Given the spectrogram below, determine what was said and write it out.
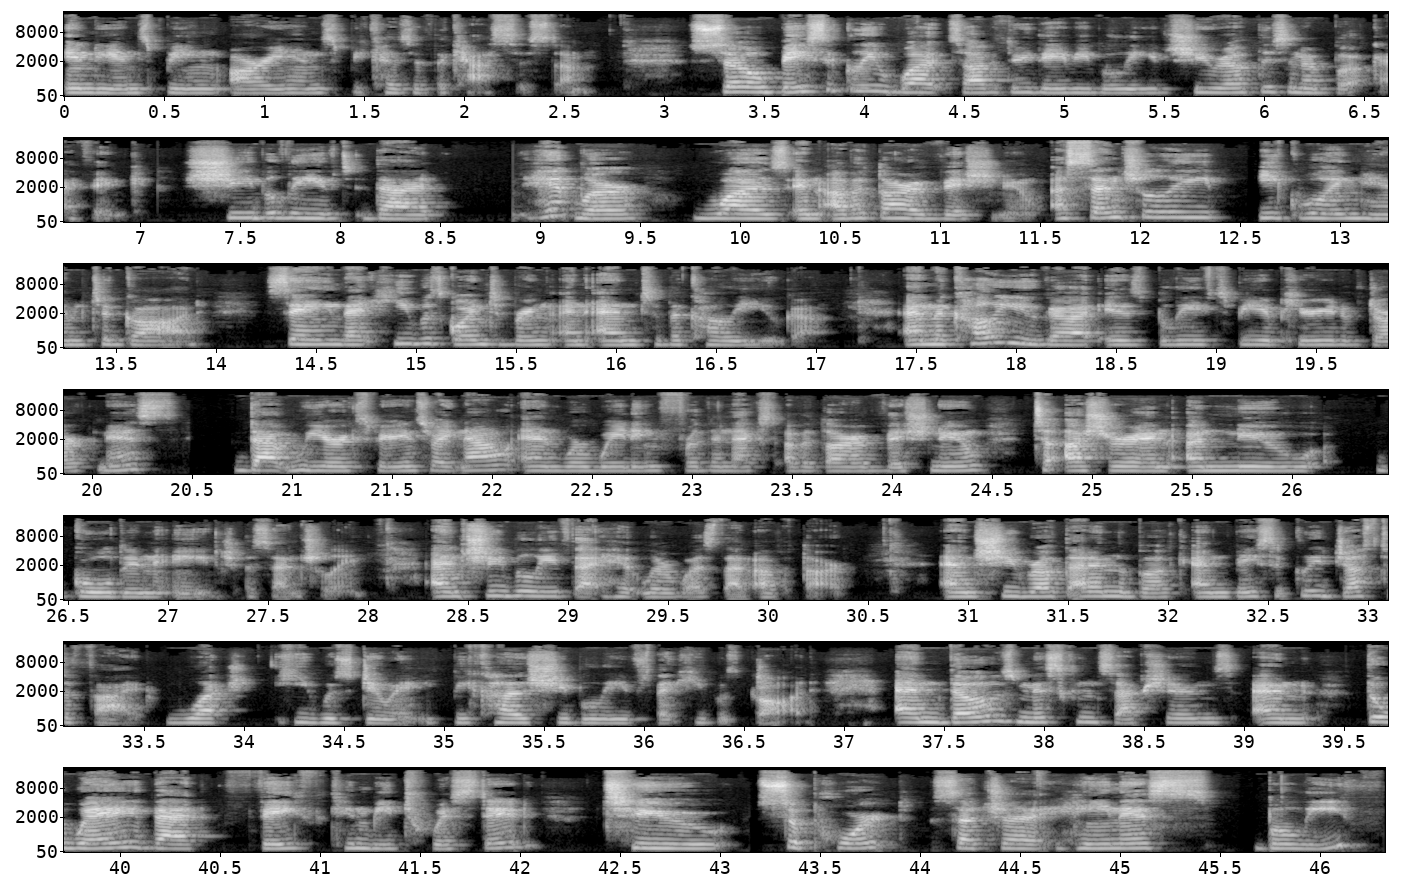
Indians being Aryans because of the caste system. So basically, what Savitri Devi believed, she wrote this in a book, I think. She believed that Hitler was an avatar of Vishnu, essentially equaling him to God, saying that he was going to bring an end to the Kali Yuga. And the Kali Yuga is believed to be a period of darkness that we are experiencing right now, and we're waiting for the next avatar of Vishnu to usher in a new golden age, essentially. And she believed that Hitler was that avatar. And she wrote that in the book and basically justified what he was doing because she believed that he was God. And those misconceptions and the way that faith can be twisted to support such a heinous belief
